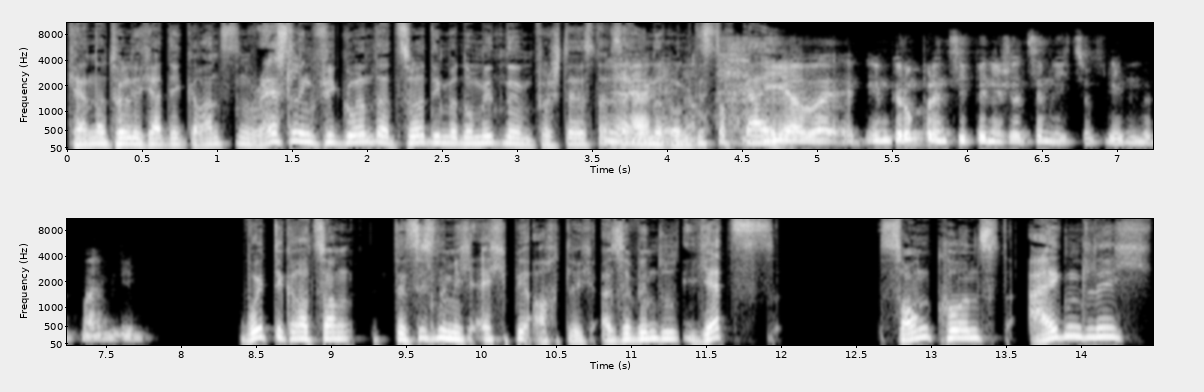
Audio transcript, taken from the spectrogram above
kennen natürlich auch die ganzen Wrestling-Figuren dazu, die man noch mitnimmt, verstehst, als ja, Erinnerung. Genau. Das ist doch geil. Nee, aber im Grundprinzip bin ich schon ziemlich zufrieden mit meinem Leben. Wollte gerade sagen, das ist nämlich echt beachtlich. Also wenn du jetzt kannst, eigentlich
